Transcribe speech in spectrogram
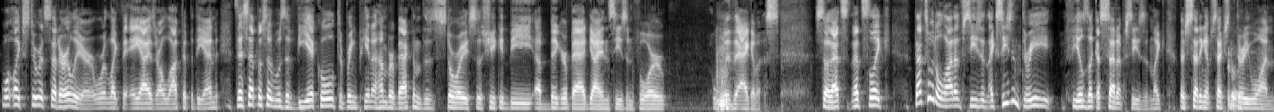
Well, like Stuart said earlier, where like the AIs are all locked up at the end. This episode was a vehicle to bring Peanut Hamper back into the story, so she could be a bigger bad guy in season four with AGIMUS. So that's that's like that's what a lot of season like season three feels like a setup season. Like they're setting up Section Totally. Thirty One.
